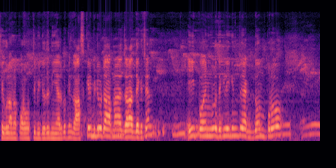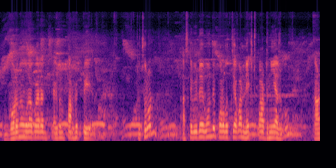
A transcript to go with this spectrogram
সেগুলো আমরা পরবর্তী ভিডিওতে নিয়ে আসব। কিন্তু আজকের ভিডিওটা আপনারা যারা দেখেছেন, এই পয়েন্টগুলো দেখলেই কিন্তু একদম পুরো গরমে ওরা পায়রা একদম পারফেক্ট পেয়ে যাবে তো চলুন, আজকের ভিডিও বন্ধু পরবর্তী আবার নেক্সট পার্ট নিয়ে আসব। কারণ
